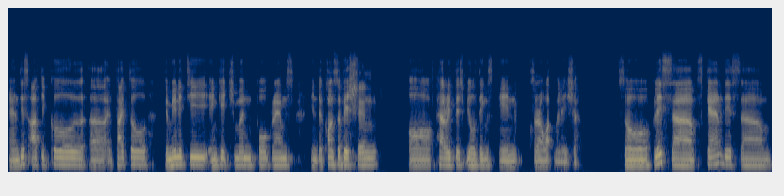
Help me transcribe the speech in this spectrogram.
And this article uh, entitled Community Engagement Programs in the Conservation of Heritage Buildings in Sarawak, Malaysia. So please uh, scan this um,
